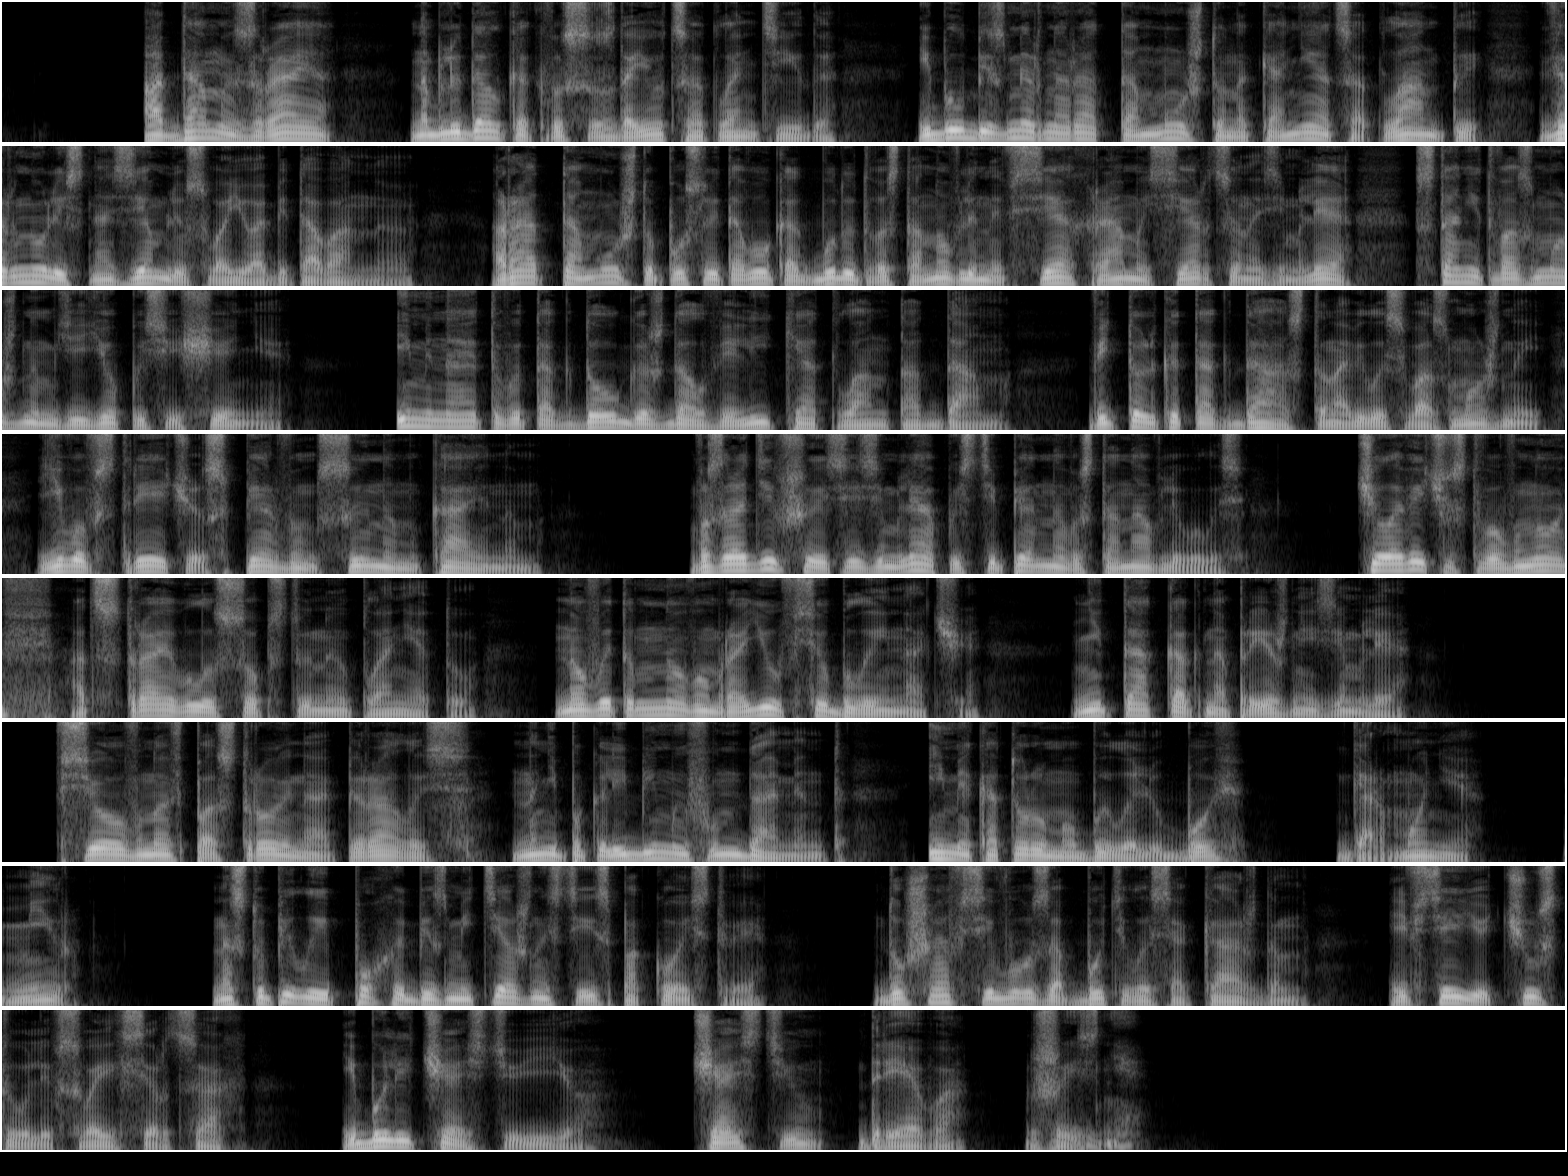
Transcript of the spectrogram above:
Адам из рая наблюдал, как воссоздается Атлантида, и был безмерно рад тому, что, наконец, атланты вернулись на землю свою обетованную. Рад тому, что после того, как будут восстановлены все храмы сердца на земле, станет возможным ее посещение. Именно этого так долго ждал великий атлант Адам — ведь только тогда становилась возможной его встреча с первым сыном Каином. Возродившаяся земля постепенно восстанавливалась. Человечество вновь отстраивало собственную планету. Но в этом новом раю все было иначе. Не так, как на прежней земле. Все вновь построено опиралось на непоколебимый фундамент, имя которому было любовь, гармония, мир. Наступила эпоха безмятежности и спокойствия. Душа всего заботилась о каждом, и все ее чувствовали в своих сердцах, и были частью ее, частью древа жизни.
